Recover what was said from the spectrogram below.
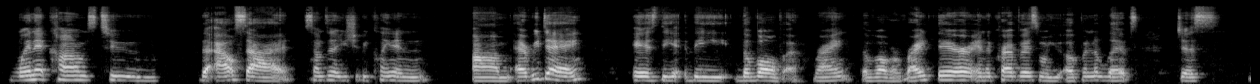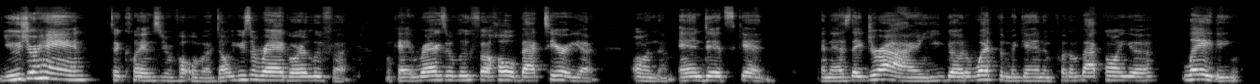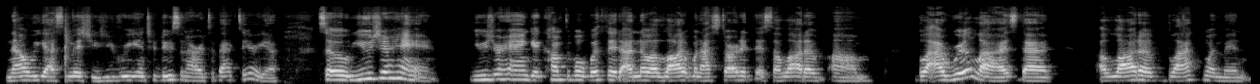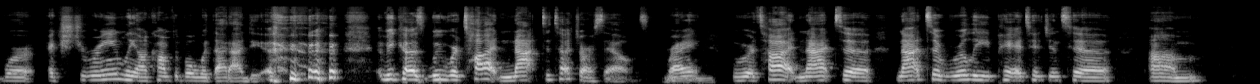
when it comes to the outside, something that you should be cleaning um, every day is the the the vulva, right? The vulva right there in the crevice when you open the lips. Just use your hand to cleanse your vulva. Don't use a rag or a loofah. Okay, rags or loofah hold bacteria on them and dead skin. And as they dry, and you go to wet them again and put them back on your lady, now we got some issues. You reintroducing her to bacteria. So use your hand. Use your hand. Get comfortable with it. I know a lot of when I started this, a lot of um, I realized that a lot of black women were extremely uncomfortable with that idea because we were taught not to touch ourselves right? Mm-hmm. we were taught not to not to really pay attention to um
